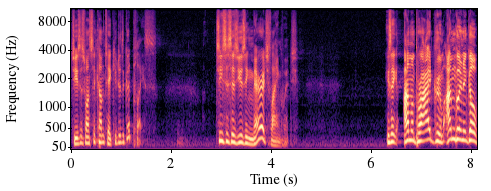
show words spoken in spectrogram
Jesus wants to come take you to the good place. Jesus is using marriage language. He's like, I'm a bridegroom. I'm going to go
